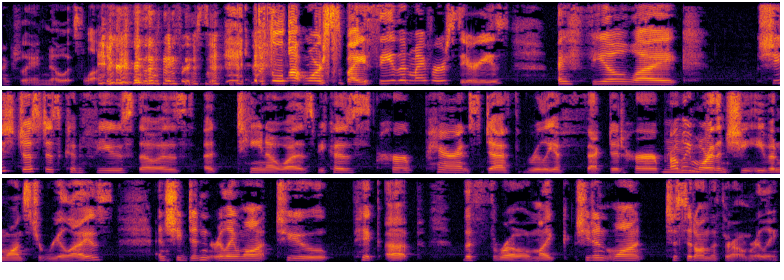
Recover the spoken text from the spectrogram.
actually, I know it's a lot darker than my first. Series. It's a lot more spicy than my first series. I feel like she's just as confused though as Tina was because her parents' death really affected her, probably mm. more than she even wants to realize, and she didn't really want to pick up the throne. Like she didn't want to sit on the throne really.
